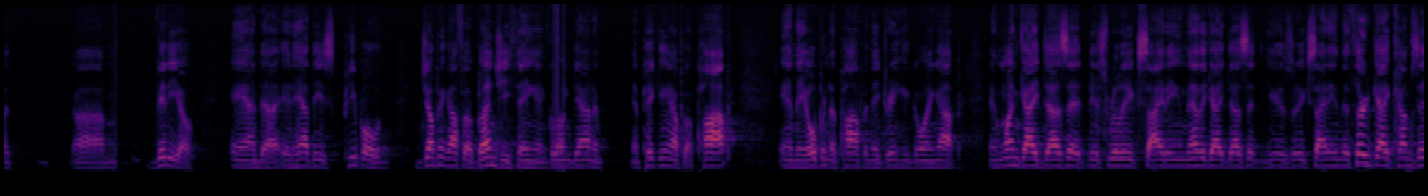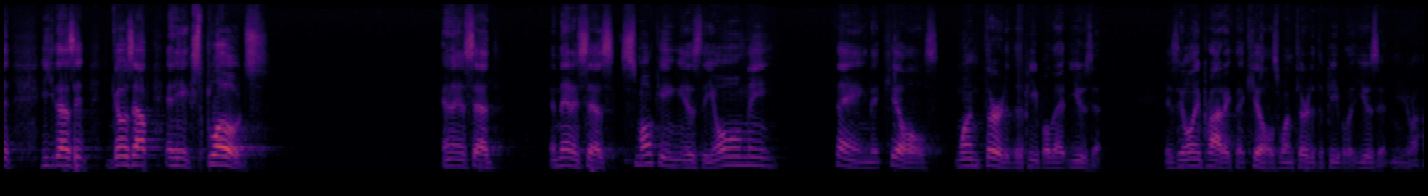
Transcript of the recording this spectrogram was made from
a um, video, and uh, it had these people jumping off a bungee thing and going down and, and picking up a pop. And they open the pop and they drink it going up. And one guy does it, and it's really exciting. Another guy does it, and it's really exciting. And the third guy comes in, he does it, goes up, and he explodes. And then it said, and then it says, smoking is the only thing that kills one third of the people that use it. Is the only product that kills one third of the people that use it. And you go,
